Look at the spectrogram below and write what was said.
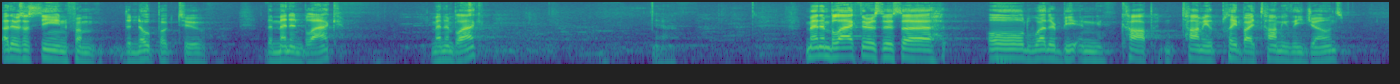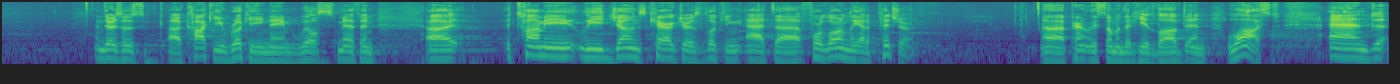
Uh, there's a scene from the notebook to the Men in Black. Men in Black? Yeah. Men in Black, there's this uh, old, weather beaten cop, Tommy, played by Tommy Lee Jones. And there's this uh, cocky rookie named Will Smith. And uh, Tommy Lee Jones' character is looking at, uh, forlornly at a picture uh, apparently someone that he had loved and lost. And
